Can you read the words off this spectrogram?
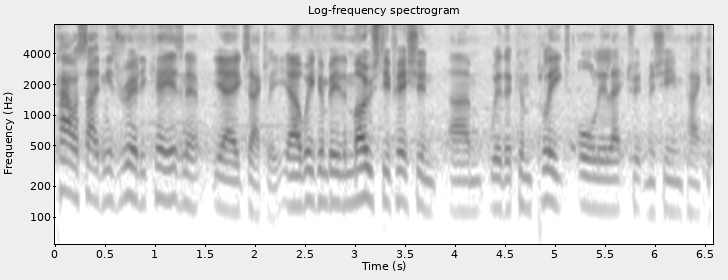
power saving is really key, isn't it? Yeah, exactly. Yeah, we can be the most efficient um, with a complete all-electric machine package.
